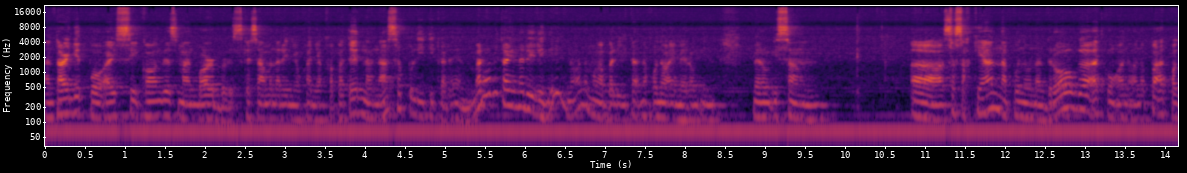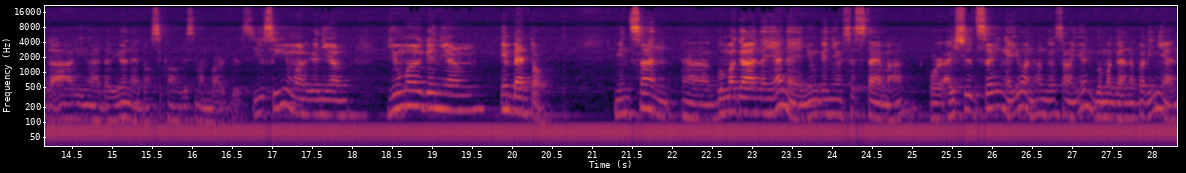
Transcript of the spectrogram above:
ang target po ay si Congressman Barbers, kasama na rin yung kanyang kapatid na nasa politika rin. Marami tayong naririnig no, ng mga balita na kuno ay merong, in, merong isang ah, sasakyan na puno ng droga at kung ano-ano pa at pag-aari nga daw yun itong si Congressman Barbers. You see yung mga ganyang yung mga ganyang invento. Minsan ah, gumagana yan eh yung ganyang sistema or I should say ngayon hanggang sa ngayon gumagana pa rin yan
